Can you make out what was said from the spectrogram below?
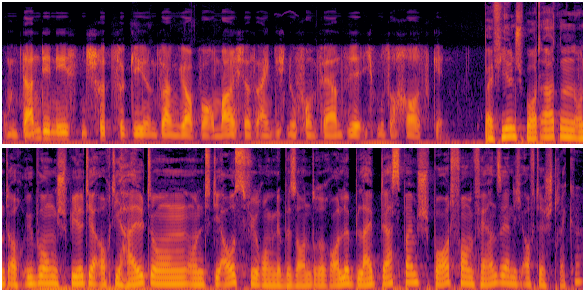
um dann den nächsten Schritt zu gehen und sagen, ja, warum mache ich das eigentlich nur vom Fernseher? Ich muss auch rausgehen. Bei vielen Sportarten und auch Übungen spielt ja auch die Haltung und die Ausführung eine besondere Rolle. Bleibt das beim Sport vorm Fernseher nicht auf der Strecke?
